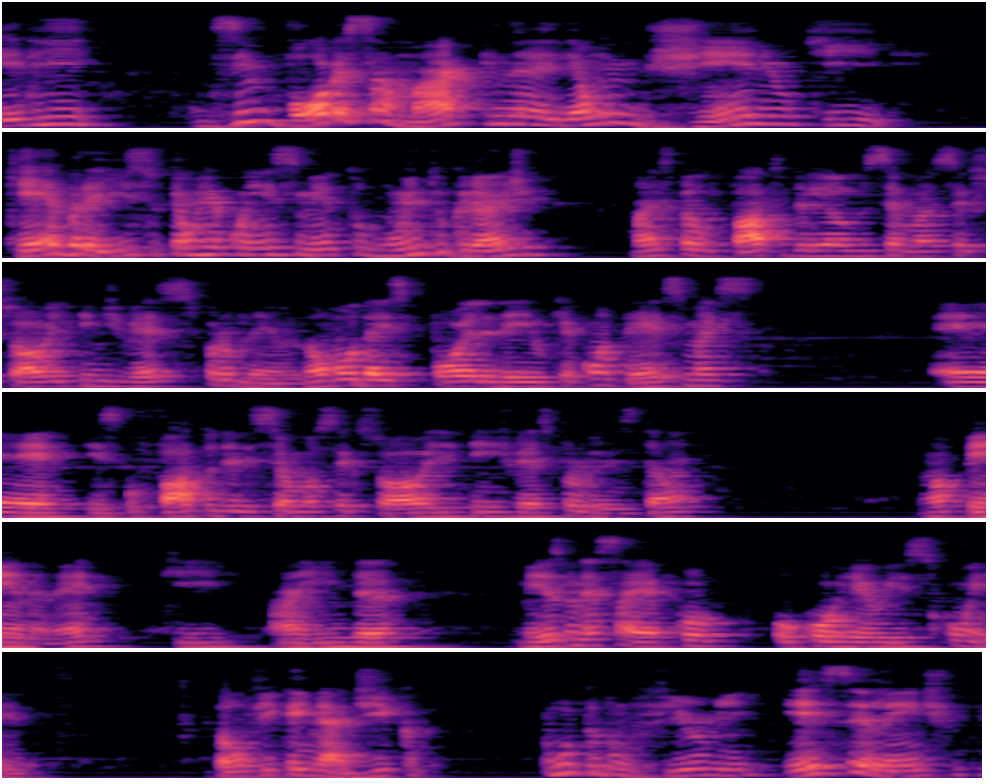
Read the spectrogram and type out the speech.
ele desenvolve essa máquina, ele é um gênio que quebra isso, tem um reconhecimento muito grande, mas pelo fato dele ser homossexual, ele tem diversos problemas. Não vou dar spoiler aí o que acontece, mas é, esse- o fato dele ser homossexual, ele tem diversos problemas. Então, uma pena, né? Que ainda, mesmo nessa época, ocorreu isso com ele. Então fica aí minha dica, puta de um filme, excelente,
